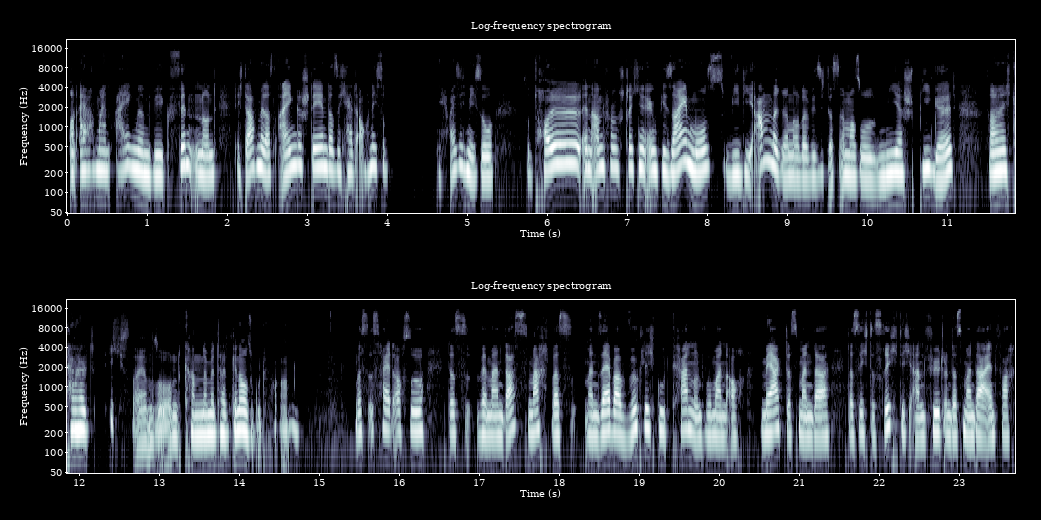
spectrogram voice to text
und einfach meinen eigenen Weg finden. Und ich darf mir das eingestehen, dass ich halt auch nicht so ja, weiß ich nicht, so, so toll in Anführungsstrichen irgendwie sein muss, wie die anderen oder wie sich das immer so mir spiegelt, sondern ich kann halt ich sein so und kann damit halt genauso gut fahren. Es ist halt auch so, dass wenn man das macht, was man selber wirklich gut kann und wo man auch merkt, dass man da, dass sich das richtig anfühlt und dass man da einfach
